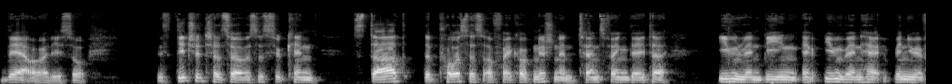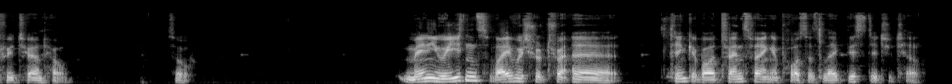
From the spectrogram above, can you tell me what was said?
there already. So with digital services, you can start the process of recognition and transferring data even when being uh, even when when you have returned home. So many reasons why we should uh, think about transferring a process like this digital.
